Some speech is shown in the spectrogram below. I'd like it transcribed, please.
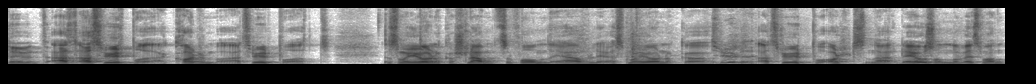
det, jeg, jeg tror på det, karma. Jeg tror på at hvis man gjør noe slemt, så får man det jævlig. Hvis man gjør noe Tror? Jeg tror på alt sånt der. Det er jo sånn hvis man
